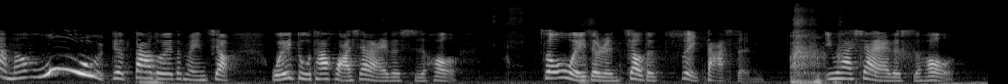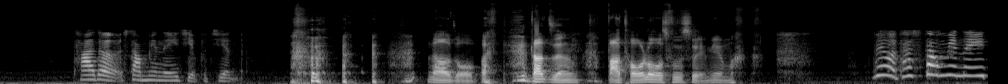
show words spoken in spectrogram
然后呜，就大家都会在旁边叫，嗯、唯独他滑下来的时候。周围的人叫的最大声，因为他下来的时候，他的上面那一节不见了。那要怎么办？他只能把头露出水面吗？没有，他上面那一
